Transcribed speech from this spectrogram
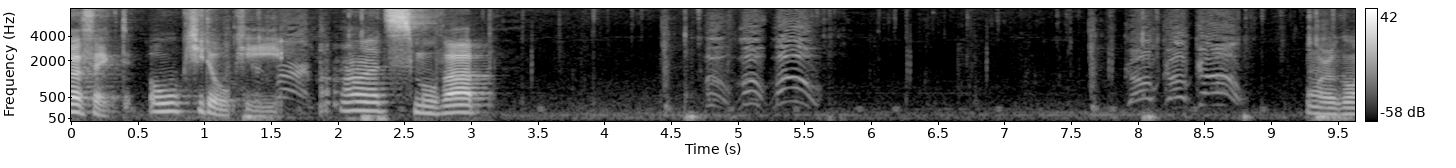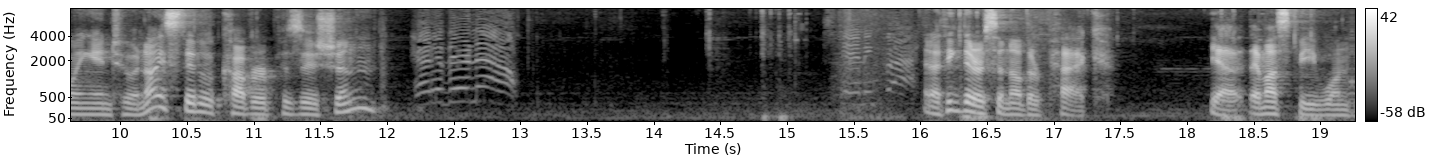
Perfect. Okie dokie. Let's move up. We're going into a nice little cover position. And I think there's another pack. Yeah, there must be one.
